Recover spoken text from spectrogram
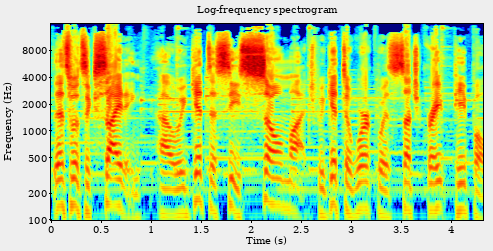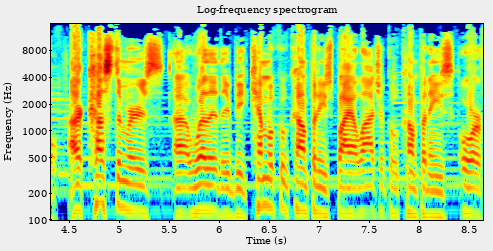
That's what's exciting. Uh, we get to see so much. We get to work with such great people. Our customers, uh, whether they be chemical companies, biological companies, or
